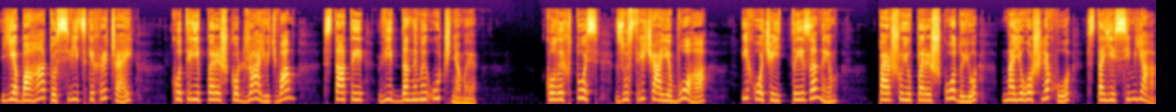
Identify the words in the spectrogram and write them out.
є багато світських речей, котрі перешкоджають вам стати відданими учнями. Коли хтось зустрічає Бога і хоче йти за ним, першою перешкодою на його шляху стає сім'я.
